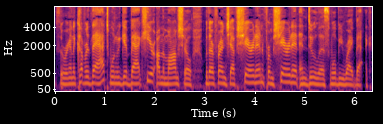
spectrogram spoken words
So we're going to cover that when we get back here on the Mom Show with our friend Jeff Sheridan from Sheridan and Dulas. We'll be right back.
